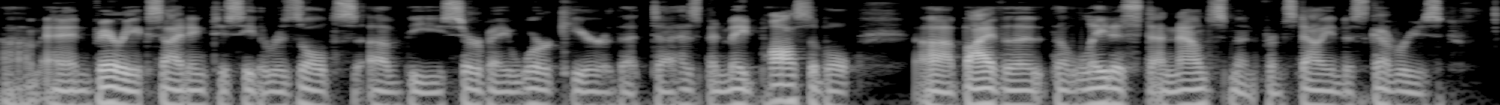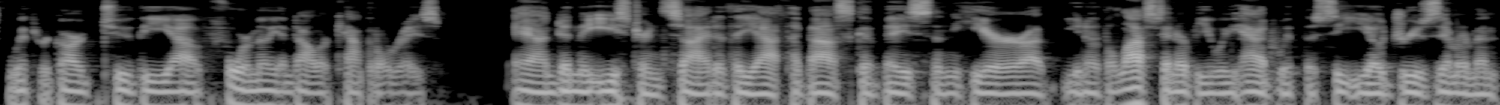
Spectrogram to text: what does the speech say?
Um, and very exciting to see the results of the survey work here that uh, has been made possible uh, by the, the latest announcement from Stallion Discoveries with regard to the uh, $4 million capital raise. And in the eastern side of the Athabasca Basin here, uh, you know, the last interview we had with the CEO, Drew Zimmerman,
